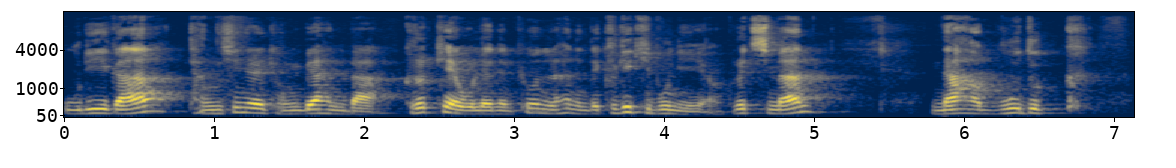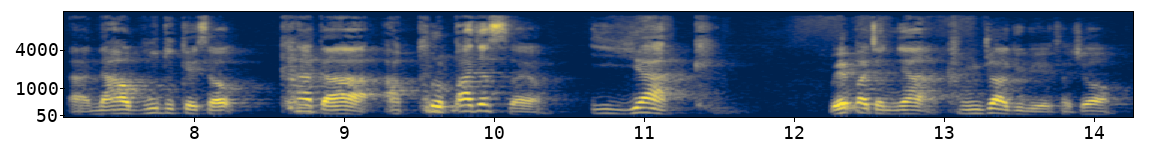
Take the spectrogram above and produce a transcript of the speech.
우리가 당신을 경배한다. 그렇게 원래는 표현을 하는데 그게 기본이에요. 그렇지만 나아부둑 아, 나아부둑에서 카가 앞으로 빠졌어요. 이약 왜 빠졌냐? 강조하기 위해서죠.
